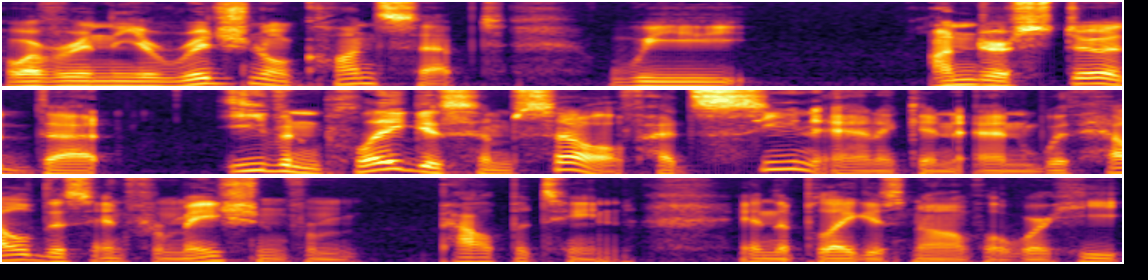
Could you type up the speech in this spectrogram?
However, in the original concept, we understood that even Plagueis himself had seen Anakin and withheld this information from Palpatine in the Plagueis novel, where he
